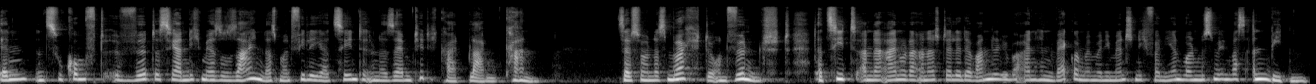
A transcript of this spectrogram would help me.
denn in Zukunft wird es ja nicht mehr so sein, dass man viele Jahrzehnte in derselben Tätigkeit bleiben kann selbst wenn man das möchte und wünscht. Da zieht an der einen oder anderen Stelle der Wandel über einen hinweg und wenn wir die Menschen nicht verlieren wollen, müssen wir ihnen was anbieten.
